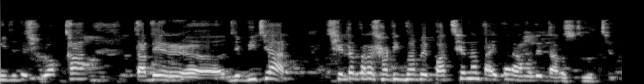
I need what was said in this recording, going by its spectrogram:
নিজেদের সুরক্ষা, তাদের যে বিচার, সেটা তারা সঠিকভাবে পাচ্ছে না, তাই তারা আমাদের দ্বারস্থ হচ্ছে না।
